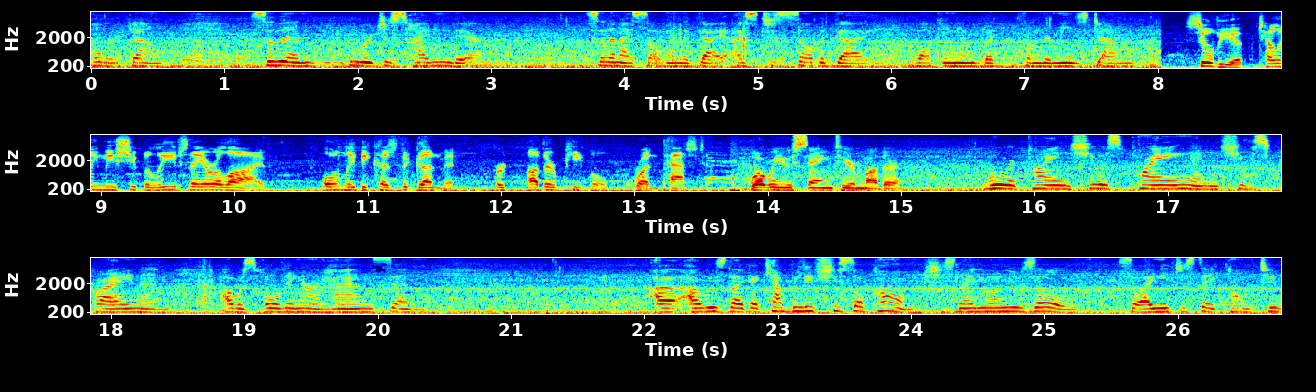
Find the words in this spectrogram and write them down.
pull her down. So then we were just hiding there. So then I saw when the guy, I just saw the guy walking in, but from the knees down. Sylvia telling me she believes they are alive only because the gunman heard other people run past him. What were you saying to your mother? We were praying. She was praying and she was crying, and I was holding her hands and I, I, was like, I can't believe she's so calm. She's 91 years old, so I need to stay calm too.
